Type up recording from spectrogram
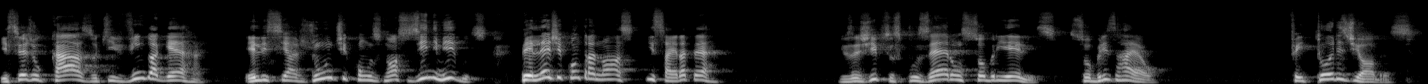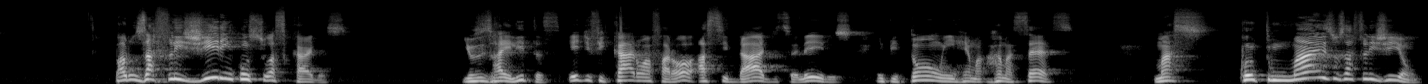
e seja o caso que, vindo a guerra, ele se ajunte com os nossos inimigos, peleje contra nós e saia da terra. E os egípcios puseram sobre eles, sobre Israel, feitores de obras, para os afligirem com suas cargas e os israelitas edificaram a Faró as cidades, celeiros, em Pitom, em Ramassés. Mas quanto mais os afligiam,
